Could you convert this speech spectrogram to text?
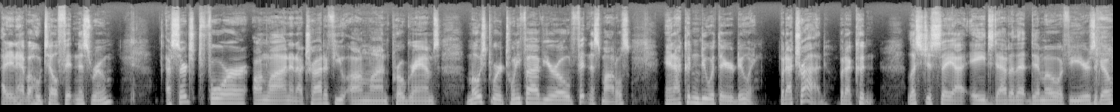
I didn't have a hotel fitness room. I searched for online and I tried a few online programs. Most were 25 year old fitness models, and I couldn't do what they were doing. But I tried, but I couldn't. Let's just say I aged out of that demo a few years ago.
